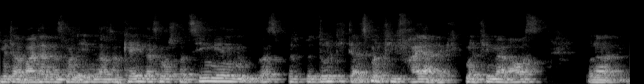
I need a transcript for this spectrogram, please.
Mitarbeitern, dass man eben sagt, okay, lass mal spazieren gehen, was bedrückt dich, da ist man viel freier, da kriegt man viel mehr raus oder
